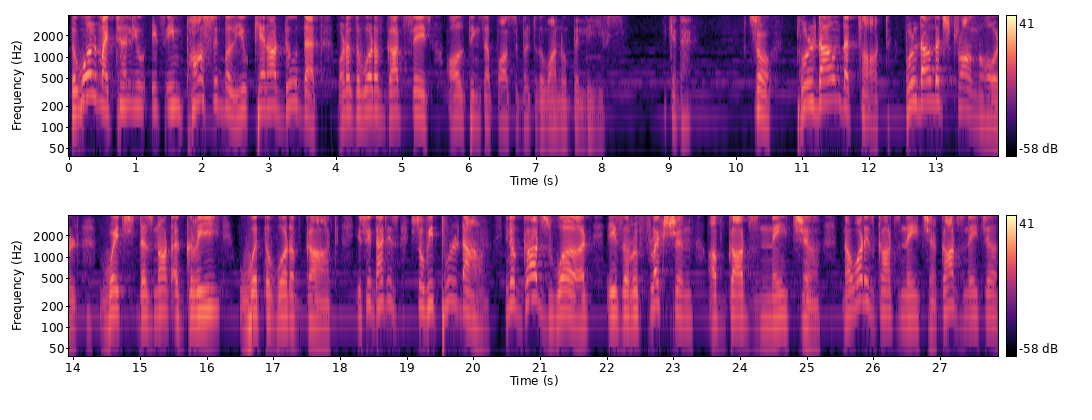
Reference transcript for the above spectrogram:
The world might tell you it's impossible. You cannot do that. What does the Word of God says? All things are possible to the one who believes. You get that? So pull down that thought, pull down that stronghold which does not agree with the Word of God. You see, that is so we pull down. You know, God's word is a reflection of God's nature. Now, what is God's nature? God's nature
